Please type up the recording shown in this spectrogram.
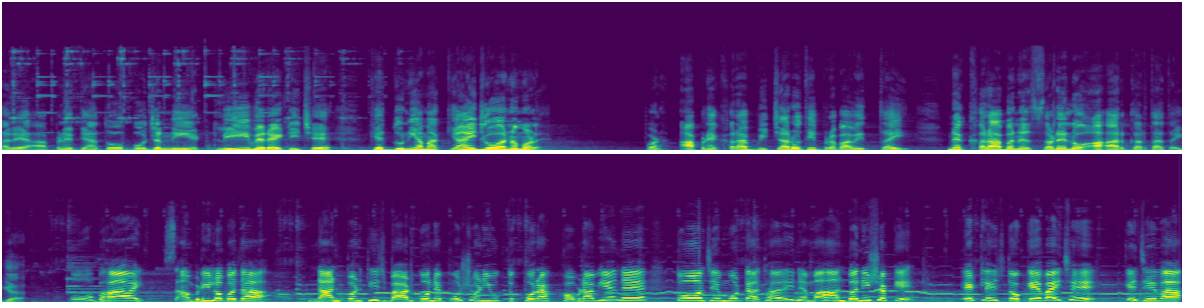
અરે આપણે ત્યાં તો ભોજનની એટલી વેરાયટી છે કે દુનિયામાં ક્યાંય જોવા ન મળે. પણ આપણે ખરાબ વિચારોથી પ્રભાવિત થઈ ને ખરાબ અને સડેલો આહાર કરતા થઈ ગયા. ઓ ભાઈ, સાંભળી લો બધા. નાનપણથી જ બાળકોને પોષણયુક્ત ખોરાક ખવડાવીએ ને તો જે મોટા થઈને મહાન બની શકે. એટલે જ તો કહેવાય છે કે જેવા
